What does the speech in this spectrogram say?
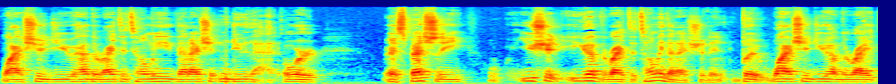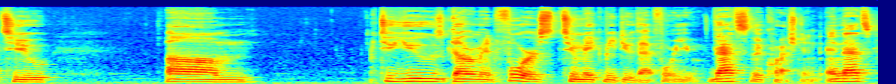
why should you have the right to tell me that I shouldn't do that? Or, especially you should you have the right to tell me that I shouldn't, but why should you have the right to um to use government force to make me do that for you? That's the question. And that's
